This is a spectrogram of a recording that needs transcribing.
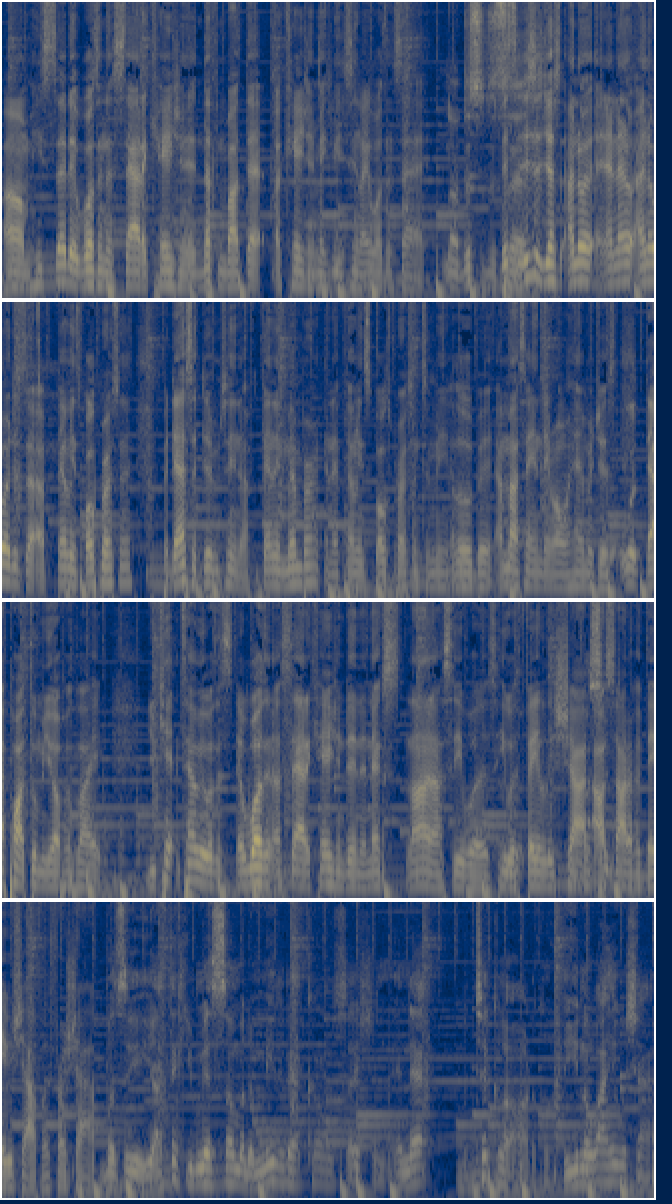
Um, he said it wasn't a sad occasion. It's nothing about that occasion makes me seem like it wasn't sad. No, this is just This, sad- this is just I know and I know I know it's just a family spokesperson, but that's the difference between a family member and a family spokesperson to me a little bit. I'm not saying anything wrong with him. It just What- that part threw me off. It's like you can't tell me it was a, it wasn't a sad occasion. Then the next line I see was he was fatally shot see- outside of a baby shop for his first child. But see, I think you missed some of the meat of that conversation in that particular article. Do you know why he was shot?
